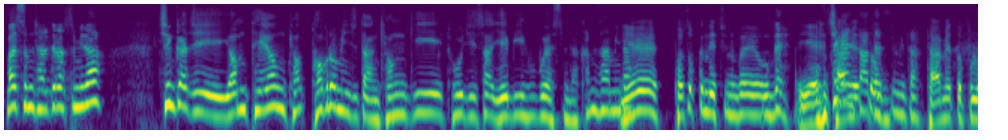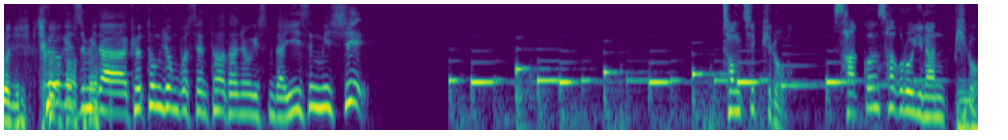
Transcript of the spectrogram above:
말씀 잘 들었습니다. 지금까지 염태영 더불어민주당 경기도지사 예비 후보였습니다. 감사합니다. 예, 벌써 끝내시는 거예요? 네. 예, 시간이 다 또, 됐습니다. 다음에 또 불러주십시오. 그러겠습니다. 교통정보센터 다녀오겠습니다. 이승미 씨. 정치 피로, 사건 사고로 인한 피로,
